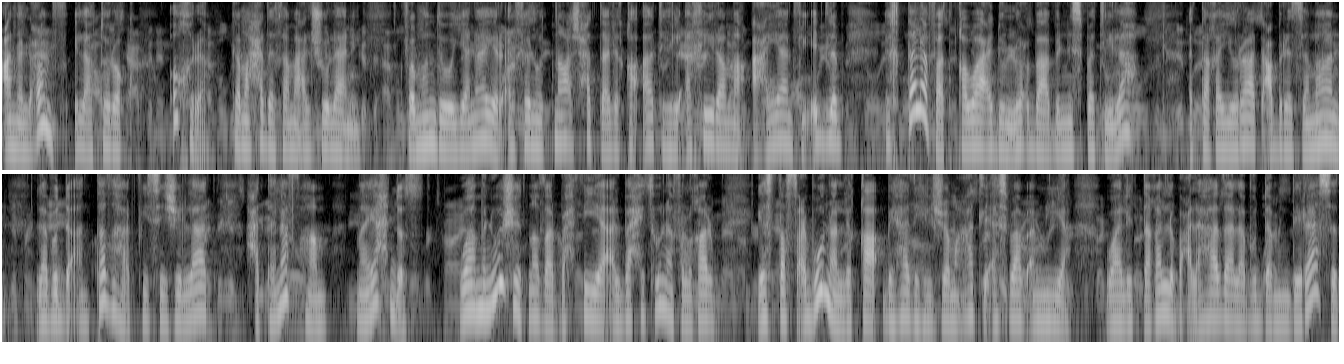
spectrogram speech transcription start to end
عن العنف إلى طرق أخرى كما حدث مع الجولاني فمنذ يناير 2012 حتى لقاءاته الأخيرة مع أعيان في إدلب اختلفت قواعد اللعبة بالنسبة له. التغيرات عبر الزمان لابد أن تظهر في سجلات حتى نفهم ما يحدث. ومن وجهة نظر بحثية الباحثون في الغرب يستصعبون اللقاء بهذه الجماعات لأسباب أمنية. وللتغلب على هذا لابد من دراسة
